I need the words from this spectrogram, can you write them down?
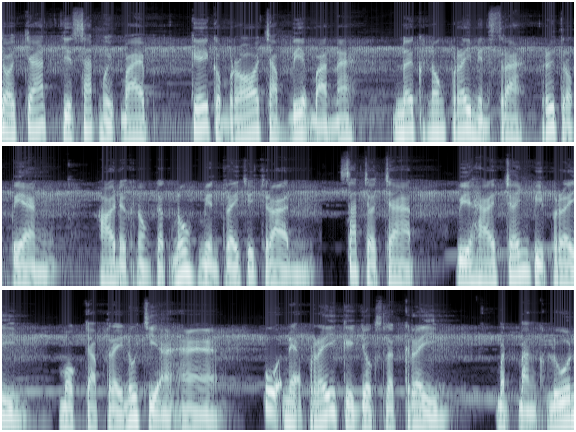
ចរចាតជាសត្វមួយបែប គេកម្រចាប់វាបានណាស់នៅក្នុងព្រៃមានស្រះឬត្រពាំងហើយនៅក្នុងទឹកនោះមានត្រីជាច្រើនសត្វចចាតវាហើរចេញពីព្រៃមកចាប់ត្រីនោះជាអាហារពួកអ្នកព្រៃគេយកស្លឹកគ្រៃបិទបាំងខ្លួន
